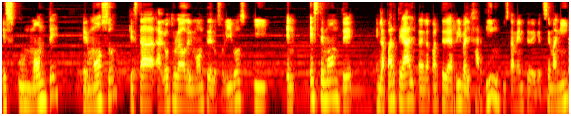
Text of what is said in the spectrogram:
es un monte hermoso que está al otro lado del monte de los olivos y en este monte, en la parte alta, en la parte de arriba, el jardín justamente de Getsemaní,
